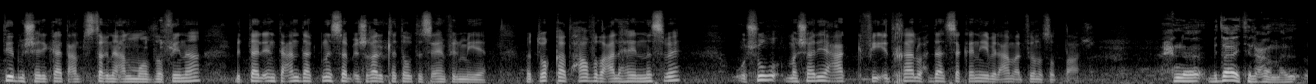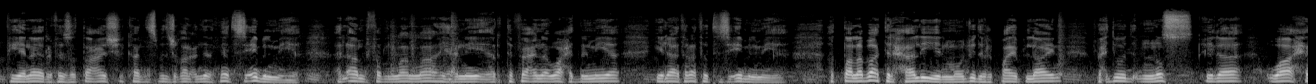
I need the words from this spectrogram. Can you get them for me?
كثير من الشركات عم تستغني عن موظفينها بالتالي أنت عندك نسب إشغال 93% متوقع تحافظ على هاي النسبة؟ وشو مشاريعك في إدخال وحدات سكنية بالعام 2016 إحنا بداية العام في يناير 2016 كانت نسبة الإشغال عندنا 92% الآن بفضل الله يعني ارتفعنا 1% إلى 93% الطلبات الحالية الموجودة في ال pipeline بحدود نص إلى 1%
